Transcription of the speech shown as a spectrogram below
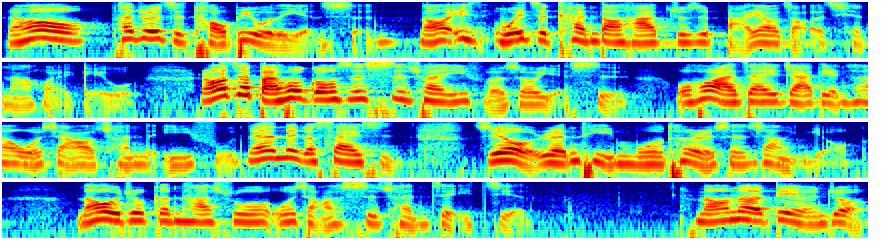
然后他就一直逃避我的眼神，然后一我一直看到他就是把要找的钱拿回来给我。然后在百货公司试穿衣服的时候也是，我后来在一家店看到我想要穿的衣服，但是那个 size 只有人体模特的身上有，然后我就跟他说我想要试穿这一件，然后那个店员就。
